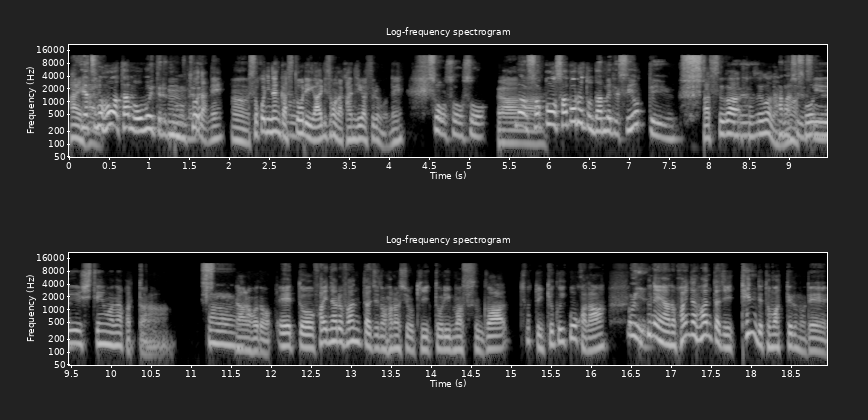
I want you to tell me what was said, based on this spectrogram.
はいやつの方は多分覚えてると思うんうん、だよね。そうだね。うん。そこになんかストーリーがありそうな感じがするもんね。そうそうそう。あまあそこをサボるとダメですよっていう。さすが、さすがだな。ねそういう視点はなかったな。うん。なるほど。えっ、と、ファイナルファンタジーの話を聞いておりますが、ちょっと一曲いこうかな。僕ね、あの、ファイナルファンタジー10で止まってるので、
